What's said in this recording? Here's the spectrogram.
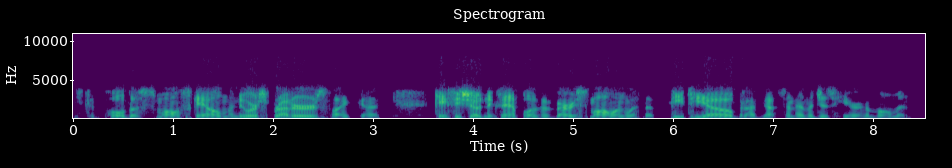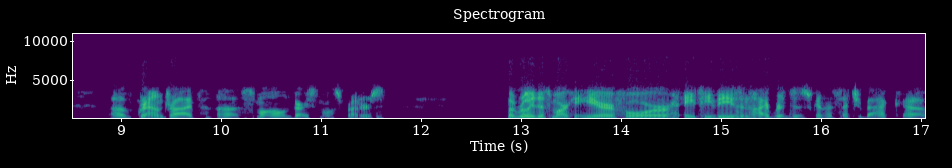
you could pull those small scale manure spreaders like uh, Casey showed an example of a very small one with a PTO, but I've got some images here in a moment of ground drive, uh, small and very small spreaders. But really this market here for ATVs and hybrids is gonna set you back uh,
